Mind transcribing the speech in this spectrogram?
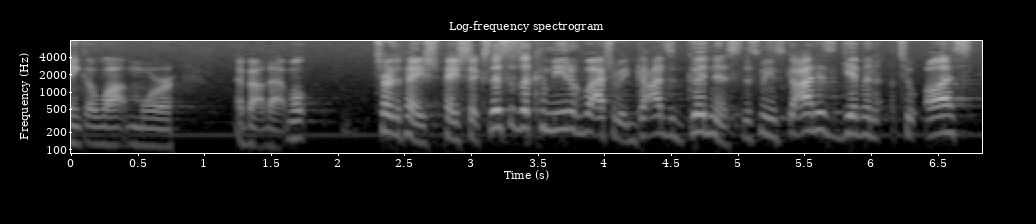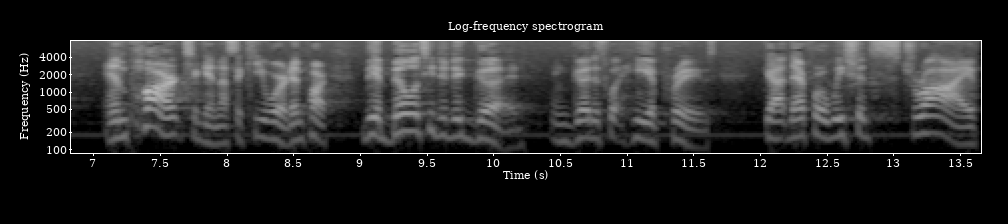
think a lot more about that. Well, turn the page, page six. This is a communicable attribute, God's goodness. This means God has given to us, in part, again, that's a key word, in part, the ability to do good. And good is what He approves. God, therefore, we should strive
